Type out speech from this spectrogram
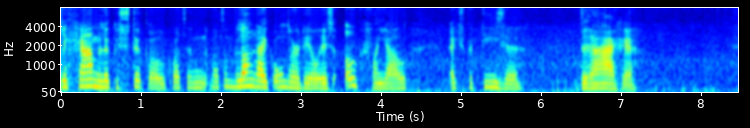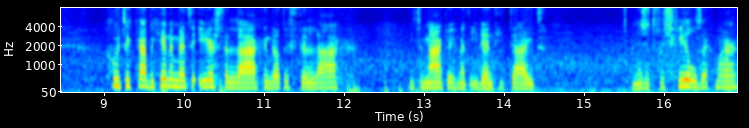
lichamelijke stuk ook. Wat een, wat een belangrijk onderdeel is, ook van jouw expertise dragen. Goed, ik ga beginnen met de eerste laag. En dat is de laag die te maken heeft met identiteit. Dus het verschil, zeg maar,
